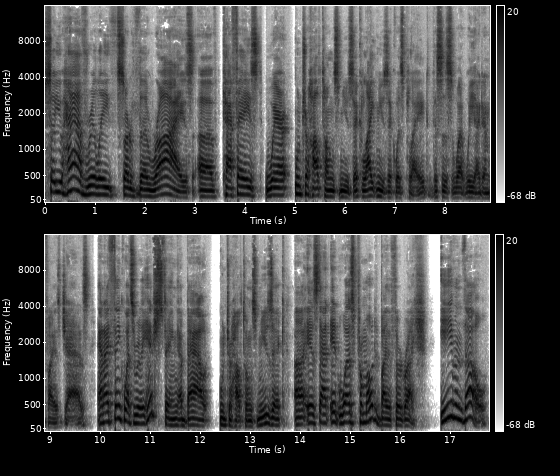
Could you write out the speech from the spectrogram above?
So you have really sort of the rise of cafes where Unterhaltungsmusik, music, light music was played. This is what we identify as jazz. And I think what's really interesting about Unterhaltungsmusik music uh, is that it was promoted by the Third Reich, even though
